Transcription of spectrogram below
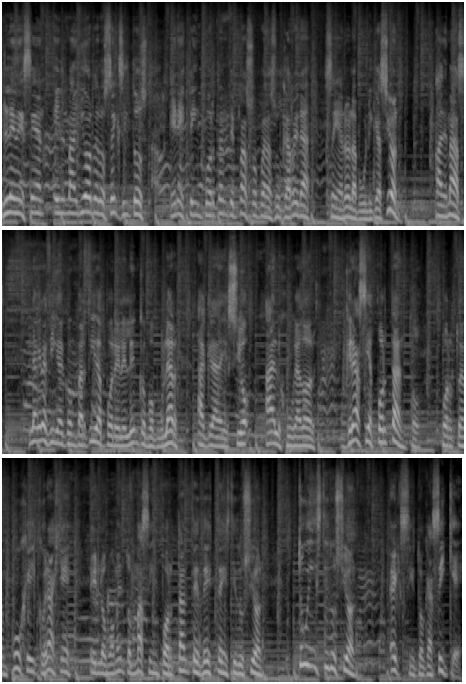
le desean el mayor de los éxitos en este importante paso para su carrera, señaló la publicación. Además, la gráfica compartida por el elenco popular agradeció al jugador. Gracias por tanto, por tu empuje y coraje en los momentos más importantes de esta institución. Tu institución. Éxito, cacique.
